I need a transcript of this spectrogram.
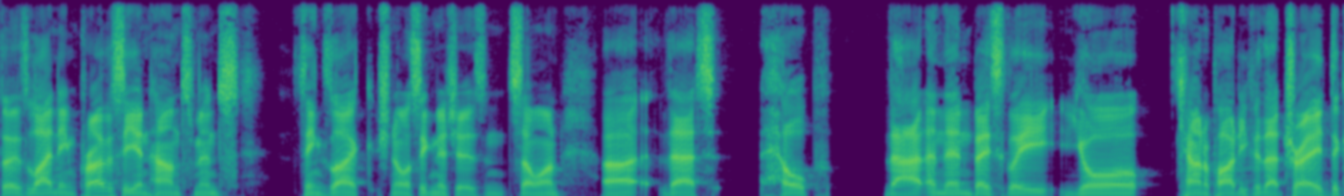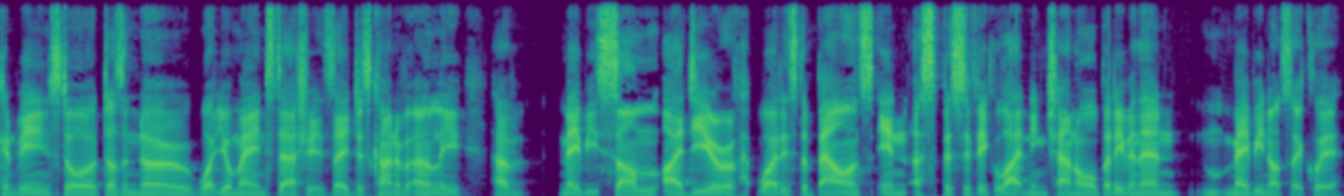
those Lightning privacy enhancements, things like Schnorr signatures and so on, uh, that help that, and then basically your counterparty for that trade, the convenience store, doesn't know what your main stash is. They just kind of only have maybe some idea of what is the balance in a specific lightning channel, but even then, maybe not so clear.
